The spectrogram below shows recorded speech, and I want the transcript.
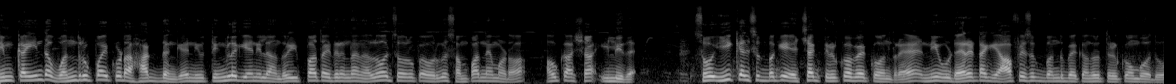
ನಿಮ್ಮ ಕೈಯಿಂದ ಒಂದು ರೂಪಾಯಿ ಕೂಡ ಹಾಕ್ದಂಗೆ, ನೀವು ತಿಂಗ್ಳಿಗೆ ಏನಿಲ್ಲ ಅಂದರೂ ಇಪ್ಪತ್ತೈದರಿಂದ ನಲ್ವತ್ತು ಸಾವಿರ ರೂಪಾಯಿವರೆಗೂ ಸಂಪಾದನೆ ಮಾಡೋ ಅವಕಾಶ ಇಲ್ಲಿದೆ. ಸೊ ಈ ಕೆಲಸದ ಬಗ್ಗೆ ಹೆಚ್ಚಾಗಿ ತಿಳ್ಕೊಬೇಕು ಅಂದರೆ ನೀವು ಡೈರೆಕ್ಟಾಗಿ ಆಫೀಸಿಗೆ ಬಂದು ಬೇಕಂದ್ರೂ ತಿಳ್ಕೊಬೋದು.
